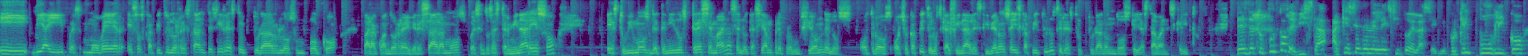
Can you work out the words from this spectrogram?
y de ahí pues mover esos capítulos restantes y reestructurarlos un poco para cuando regresáramos, pues entonces terminar eso. Estuvimos detenidos tres semanas en lo que hacían preproducción de los otros ocho capítulos, que al final escribieron seis capítulos y reestructuraron dos que ya estaban escritos. Desde tu punto de vista, ¿a qué se debe el éxito de la serie? ¿Por qué el público,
